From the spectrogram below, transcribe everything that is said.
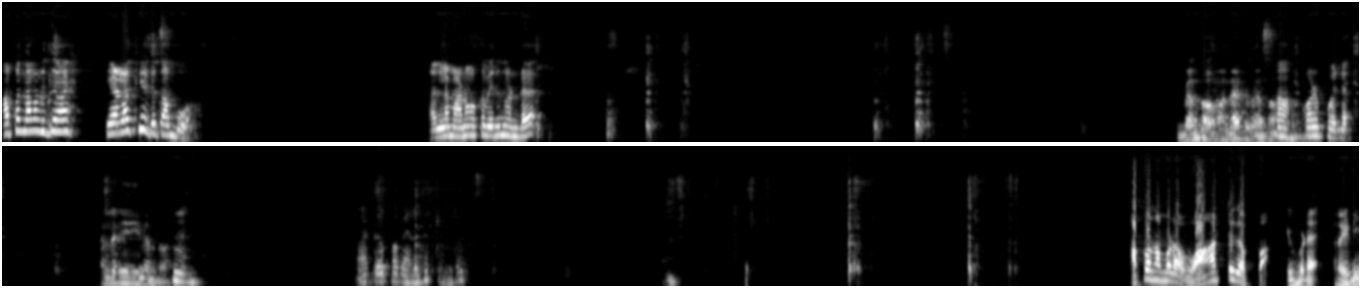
അപ്പൊ നമ്മൾ ഇത് ഇളക്കി എടുക്കാൻ പോവാം. നല്ല മണമൊക്കെ വരുന്നുണ്ട്. വെന്തോ? നന്നായിട്ട് വെന്തോ? ആ കുഴപ്പമില്ല. നല്ല രീതിയിൽ വെന്തോ? അത് ഇപ്പൊ വെന്തിട്ടുണ്ട്. അപ്പോൾ നമ്മുടെ വാട്ടുകപ്പ ഇവിടെ റെഡി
